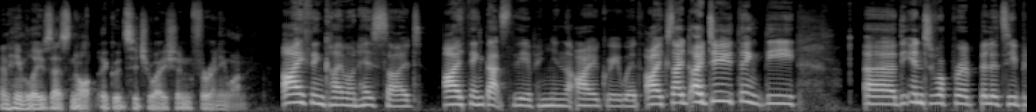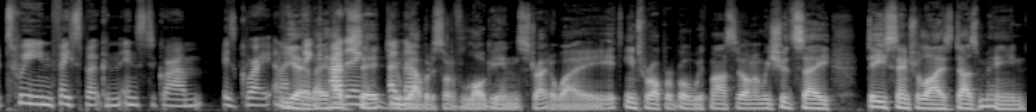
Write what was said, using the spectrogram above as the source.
and he believes that's not a good situation for anyone. I think I'm on his side. I think that's the opinion that I agree with. I because I, I do think the uh, the interoperability between Facebook and Instagram is great, and I yeah, think they have adding said you'll be able to sort of log in straight away. It's interoperable with Mastodon, and we should say decentralized does mean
